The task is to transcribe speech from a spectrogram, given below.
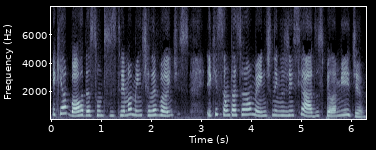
e que aborda assuntos extremamente relevantes e que são tradicionalmente negligenciados pela mídia.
